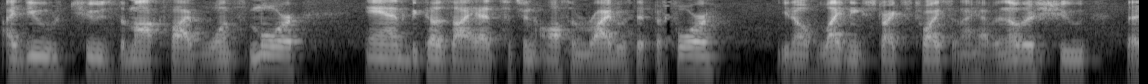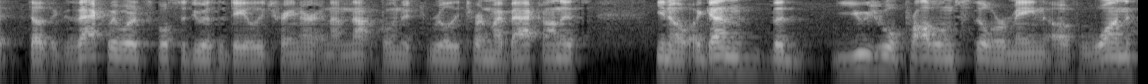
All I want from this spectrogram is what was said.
I do choose the Mach 5 once more, and because I had such an awesome ride with it before, you know, lightning strikes twice and I have another shoe that does exactly what it's supposed to do as a daily trainer and I'm not going to really turn my back on it. You know, again, the usual problems still remain of one,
